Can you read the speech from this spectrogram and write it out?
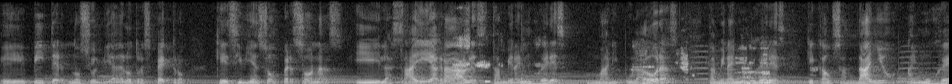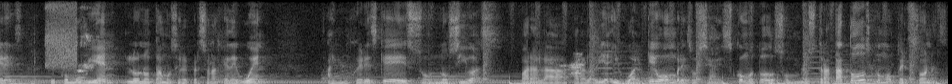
eh, Peter no se olvida del otro espectro, que si bien son personas y las hay agradables, también hay mujeres manipuladoras, también hay mujeres que causan daño, hay mujeres que como bien lo notamos en el personaje de Gwen, hay mujeres que son nocivas para la, para la vida, igual que hombres, o sea, es como todos, son, los trata a todos como personas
